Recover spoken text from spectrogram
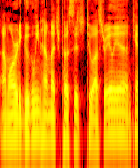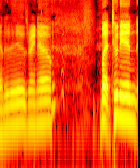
I'm already Googling how much postage to Australia and Canada is right now. But tune in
